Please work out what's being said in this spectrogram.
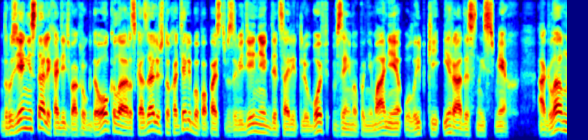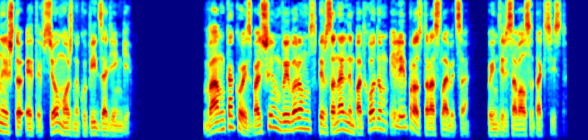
Друзья не стали ходить вокруг да около, а рассказали, что хотели бы попасть в заведение, где царит любовь, взаимопонимание, улыбки и радостный смех. А главное, что это все можно купить за деньги. «Вам какой, с большим выбором, с персональным подходом или просто расслабиться?» — поинтересовался таксист.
